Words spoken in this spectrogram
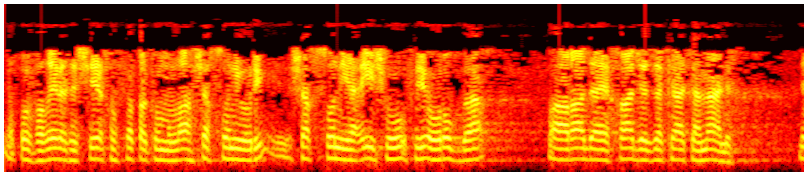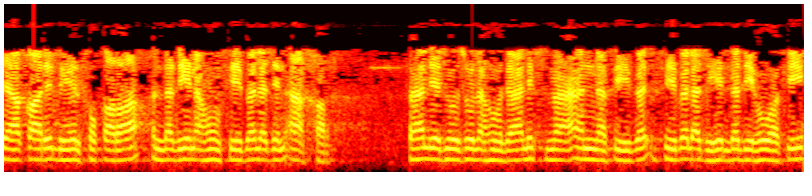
يقول فضيلة الشيخ وفقكم الله شخص يري شخص يعيش في أوروبا وأراد إخراج زكاة ماله لأقاربه الفقراء الذين هم في بلد آخر. فهل يجوز له ذلك مع أن في في بلده الذي هو فيه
